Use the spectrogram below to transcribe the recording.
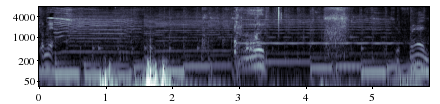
come here. Good. It's your friend.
